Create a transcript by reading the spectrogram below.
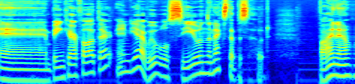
and being careful out there. And yeah, we will see you in the next episode. Bye now.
